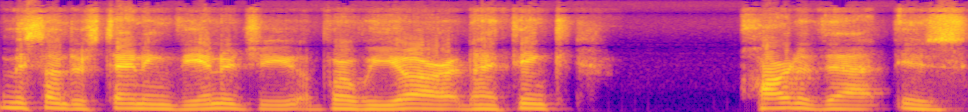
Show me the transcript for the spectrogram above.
misunderstanding the energy of where we are, and I think part of that is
